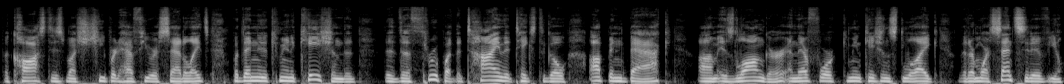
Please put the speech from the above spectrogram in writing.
the cost is much cheaper to have fewer satellites. But then the communication, the, the, the throughput, the time that takes to go up and back um, is longer. And therefore, communications like that are more sensitive, you know,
